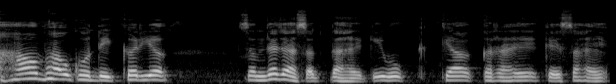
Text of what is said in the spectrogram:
हाव भाव को देखकर यह समझा जा सकता है कि वो क्या कर रहा है, कैसा है।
